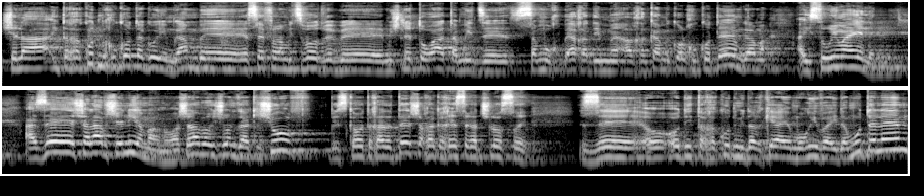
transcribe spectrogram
של ההתרחקות מחוקות הגויים, גם בספר המצוות ובמשנה תורה תמיד זה סמוך ביחד עם הרחקה מכל חוקותיהם, גם האיסורים האלה. אז זה שלב שני אמרנו, השלב הראשון זה הכישוף, פסקאות 1 עד 9, אחר כך 10 עד 13 זה עוד התרחקות מדרכי האמורי וההידמות אליהם.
